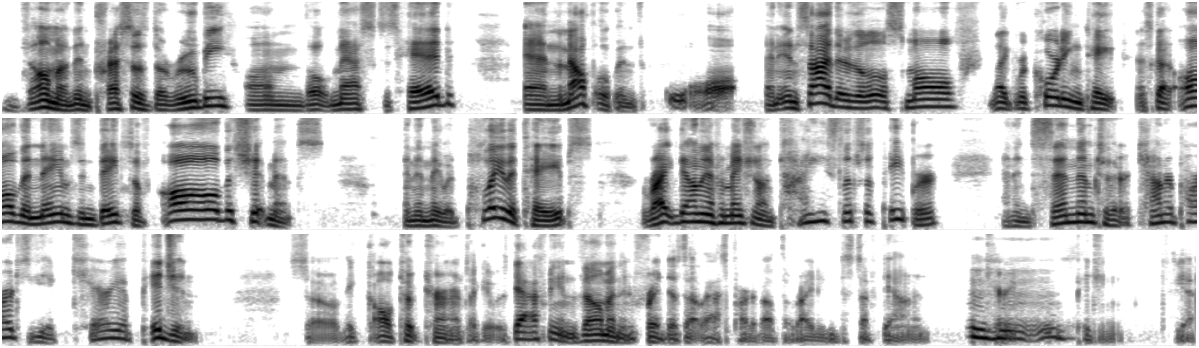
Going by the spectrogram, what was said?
Velma then presses the ruby on the mask's head, and the mouth opens. And inside, there's a little small, like, recording tape. It's got all the names and dates of all the shipments. And then they would play the tapes, write down the information on tiny slips of paper, and then send them to their counterparts via carrier pigeon. So they all took turns. Like it was Daphne and Velma, and then Fred does that last part about the writing the stuff down and mm-hmm. carrying pigeon. Yeah.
